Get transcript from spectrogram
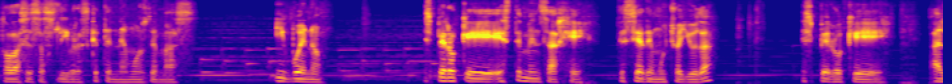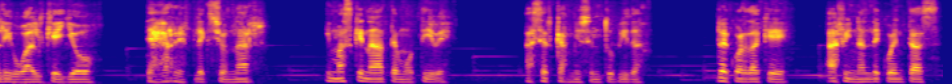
todas esas libras que tenemos de más. Y bueno, espero que este mensaje te sea de mucha ayuda. Espero que, al igual que yo, te haga reflexionar y más que nada te motive a hacer cambios en tu vida. Recuerda que, a final de cuentas,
